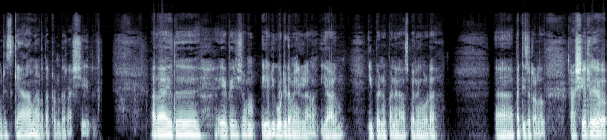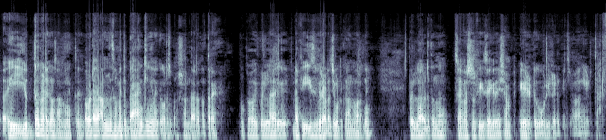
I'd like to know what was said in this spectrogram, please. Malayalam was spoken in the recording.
ഒരു സ്കാം നടന്നിട്ടുണ്ട് റഷ്യയിൽ അതായത് ഏകദേശം ഏഴ് കോടിയുടെ മേളിലാണ് ഇയാളും ഈ പെണ്ണു പെണ്ണിന്റെ ഹസ്ബൻഡും കൂടെ പറ്റിച്ചിട്ടുള്ളത്. റഷ്യയിൽ ഈ യുദ്ധം നടക്കുന്ന സമയത്ത് അവിടെ അന്ന് സമയത്ത് ബാങ്കിങ്ങിനൊക്കെ കുറച്ച് പ്രശ്നം ഉണ്ടായിരുന്നു അത്രേ. അപ്പോൾ ഈ പിള്ളേരുടെ ഫീസ് ഇവർ അടച്ചു കൊടുക്കാന്ന് പറഞ്ഞ് പിള്ളേരുടെ അടുത്തുനിന്ന് സെമസ്റ്റർ ഫീസ് ഏകദേശം ഏഴെട്ട് കോടിയുടെ അടുപ്പിച്ച് വാങ്ങിയെടുത്താണ്.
